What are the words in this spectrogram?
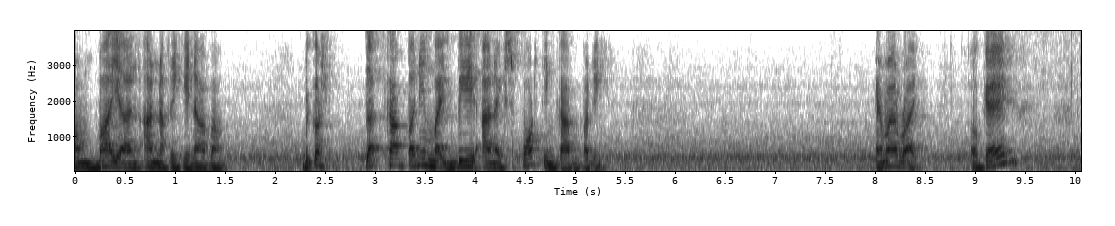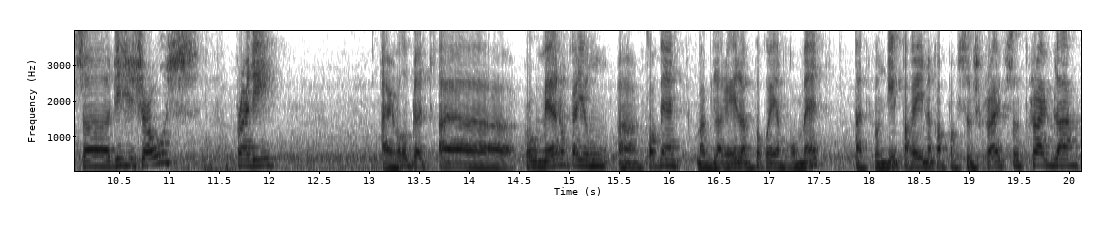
ang bayan ang nakikinabang. Because that company might be an exporting company. Am I right? Okay? So, this is Rose, Freddy. I hope that uh, kung meron kayong uh, comment, maglagay lang po kayong comment. At kung di pa kayo nakapag-subscribe, subscribe lang.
